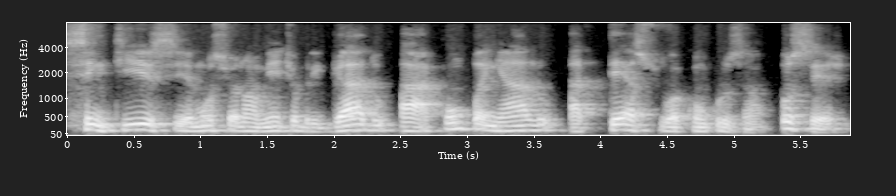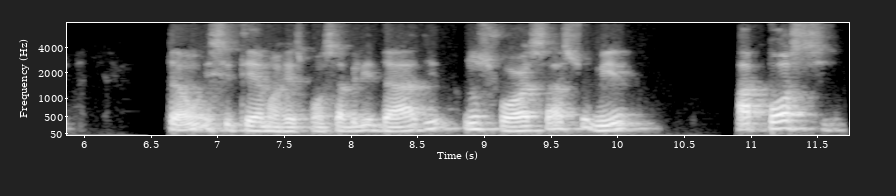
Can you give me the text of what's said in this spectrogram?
sentir-se emocionalmente obrigado a acompanhá-lo até a sua conclusão. Ou seja, então, esse tema responsabilidade nos força a assumir a posse,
